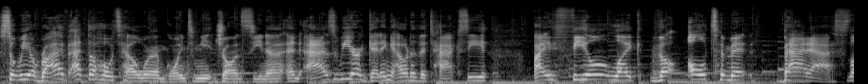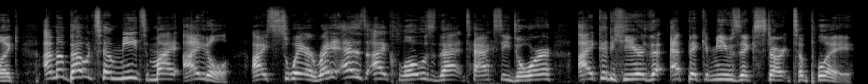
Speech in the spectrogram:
So we arrive at the hotel where I'm going to meet John Cena, and as we are getting out of the taxi, I feel like the ultimate badass. Like, I'm about to meet my idol. I swear, right as I closed that taxi door, I could hear the epic music start to play.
